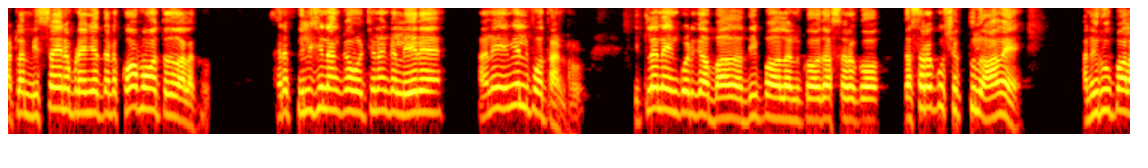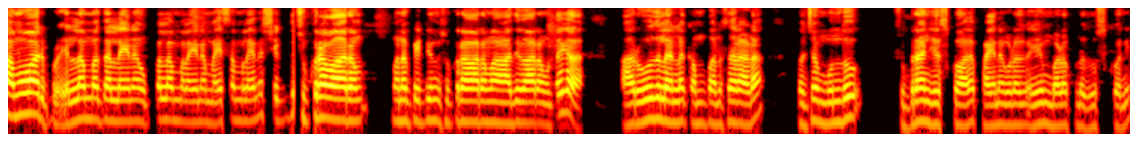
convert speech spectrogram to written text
అట్లా మిస్ అయినప్పుడు ఏం చేస్తారంటే కోపం వస్తుంది వాళ్ళకు. అరే పిలిచినాక వచ్చినాక లేరే అని వెళ్ళిపోతా అంటారు ఇట్లనే ఇంకోటిగా దీపావళి అనుకో దసరాకో దసరాకు శక్తులు ఆమె. అన్ని రూపాలు అమ్మవారు ఇప్పుడు ఎల్లమ్మ తల్లైనా ఉప్పలమ్మలైనా మైసమ్మలైనా శక్తి శుక్రవారం మనం పెట్టింది శుక్రవారం ఆదివారం ఉంటాయి కదా. ఆ రోజులైనా కంపల్సరీ ఆడ కొంచెం ముందు శుభ్రం చేసుకోవాలి. పైన కూడా ఏం పడకుండా చూసుకొని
